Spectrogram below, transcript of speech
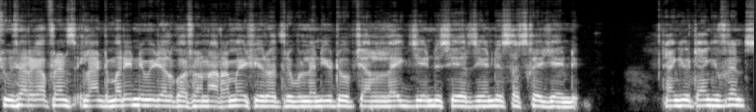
చూశారుగా ఫ్రెండ్స్ ఇలాంటి మరిన్ని వీడియోల కోసం నా Ramesh hero triple nine YouTube channel like చేయండి షేర్ చేయండి సబ్స్క్రైబ్ చేయండి. Thank you thank you friends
